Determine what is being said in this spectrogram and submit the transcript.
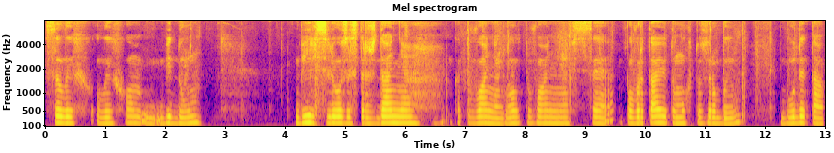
селих лихом, біду, біль, сльози, страждання, катування, гвалтування, все повертаю тому, хто зробив. Буде так.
